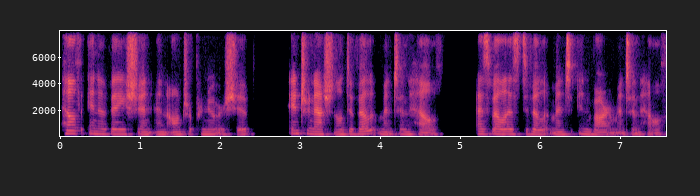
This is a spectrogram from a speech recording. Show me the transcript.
health innovation and entrepreneurship, international development and health, as well as development, environment and health,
